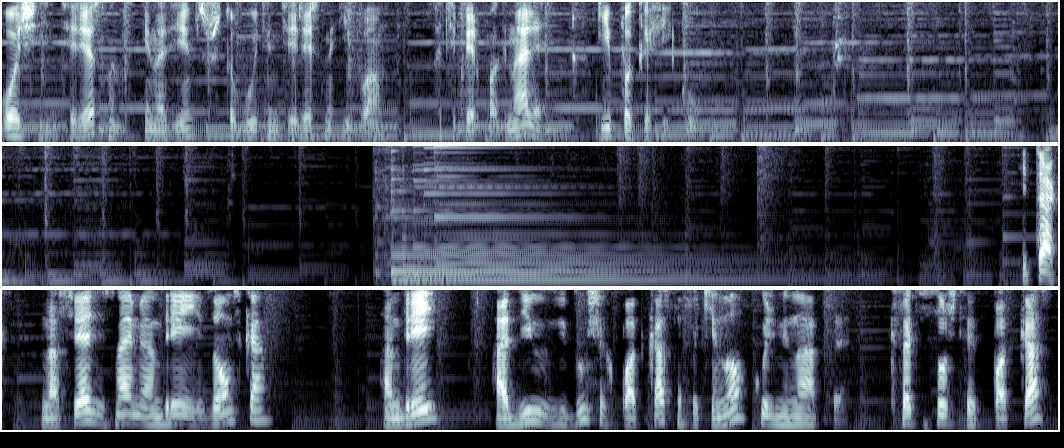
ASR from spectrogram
очень интересным и надеемся, что будет интересно и вам. А теперь погнали и по кофейку. Итак, на связи с нами Андрей из Омска. Андрей – один из ведущих подкастов о кино «Кульминация». Кстати, слушайте этот подкаст,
